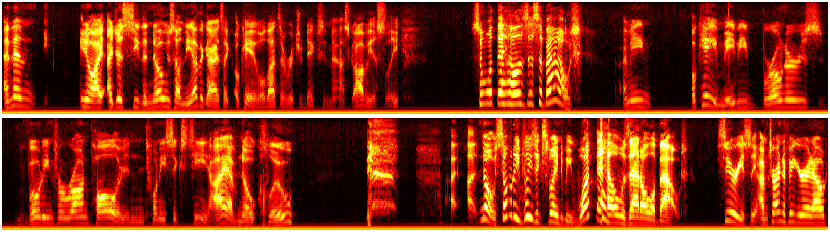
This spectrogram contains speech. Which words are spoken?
And then you know, I, I just see the nose on the other guy. It's like, okay, well, that's a Richard Nixon mask, obviously. So what the hell is this about? I mean, okay, maybe Broner's voting for Ron Paul in 2016. I have no clue. I, uh, no, somebody please explain to me what the hell was that all about? Seriously, I'm trying to figure it out.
